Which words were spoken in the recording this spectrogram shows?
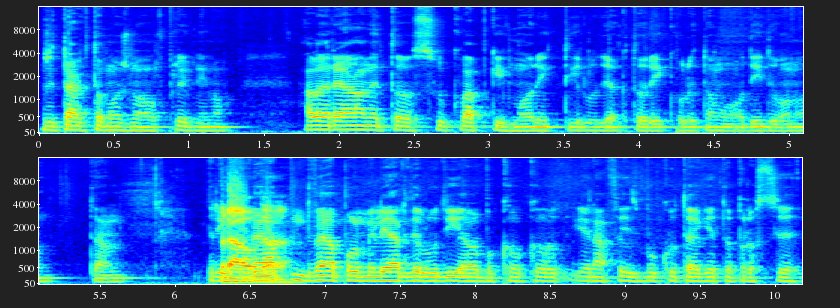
že tak to možno ovplyvnilo. Ale reálne to sú kvapky v mori, tí ľudia, ktorí kvôli tomu odídu. No, tam pri 2,5 miliardy ľudí, alebo koľko je na Facebooku, tak je to proste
